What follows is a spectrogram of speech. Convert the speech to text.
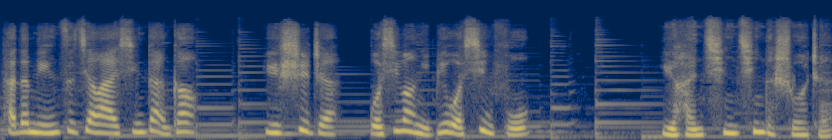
它的名字叫爱心蛋糕，预示着我希望你比我幸福。雨涵轻轻的说着，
